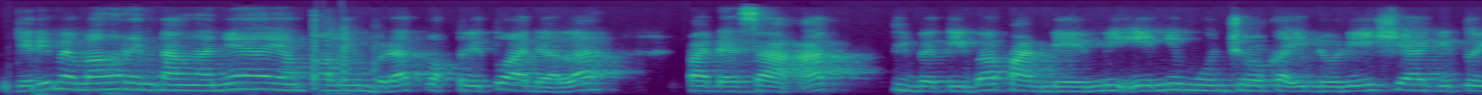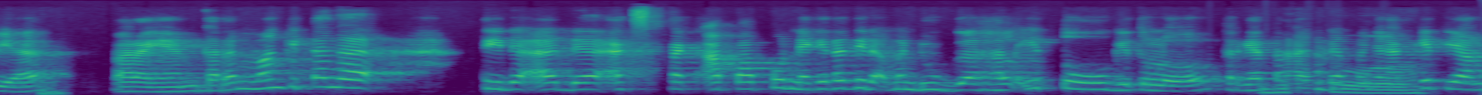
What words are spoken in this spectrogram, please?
Jadi memang rintangannya yang paling berat waktu itu adalah pada saat tiba-tiba pandemi ini muncul ke Indonesia gitu ya, Pak Ryan. Karena memang kita nggak tidak ada expect apa pun ya, kita tidak menduga hal itu gitu loh. Ternyata Betul. ada penyakit yang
